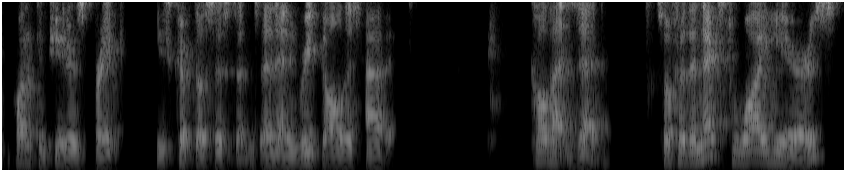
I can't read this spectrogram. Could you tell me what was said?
quantum computers break these crypto systems and, and wreak all this havoc? Call that Z. So for the next Y years,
